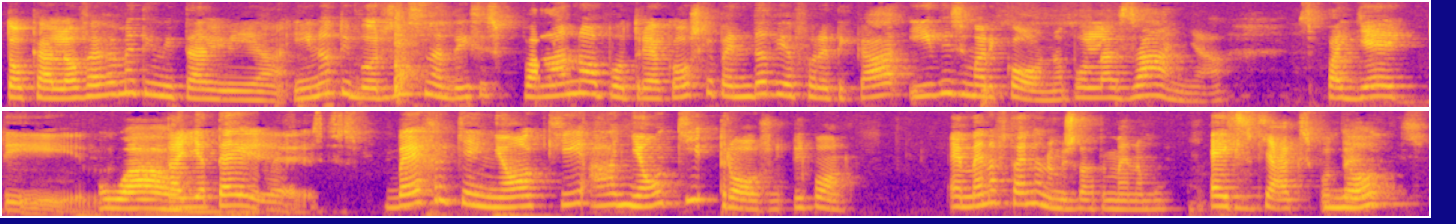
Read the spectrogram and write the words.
Το καλό βέβαια με την Ιταλία είναι ότι μπορείς να συναντήσεις πάνω από 350 διαφορετικά είδη ζυμαρικών. Από λαζάνια, σπαγγέτι, Wow. ταγιατέλες, μέχρι και νιόκι. Α, νιόκι τρως. Λοιπόν, εμένα αυτά είναι νομίζω τα αγαπημένα μου. Έχεις φτιάξει ποτέ; Νιόκι.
